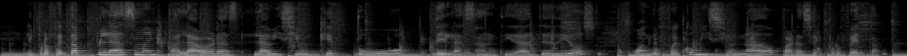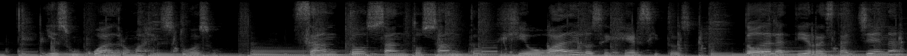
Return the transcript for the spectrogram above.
El profeta plasma en palabras la visión que tuvo de la santidad de Dios cuando fue comisionado para ser profeta. Y es un cuadro majestuoso. Santo, santo, santo, Jehová de los ejércitos, toda la tierra está llena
